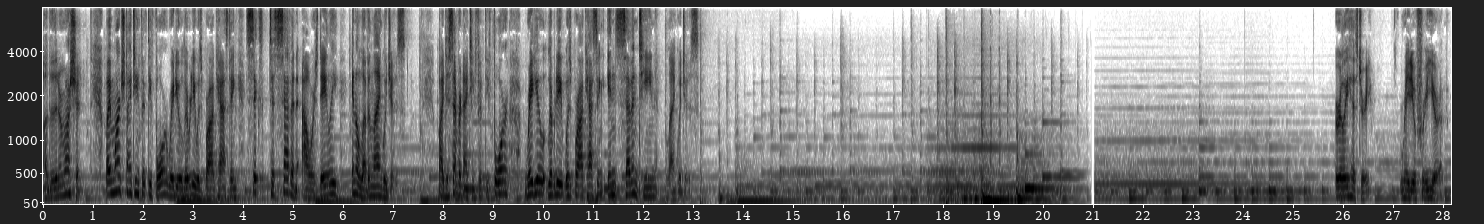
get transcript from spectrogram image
other than Russian. By March 1954, Radio Liberty was broadcasting six to seven hours daily in 11 languages. By December 1954, Radio Liberty was broadcasting in 17 languages. Early history Radio Free Europe.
